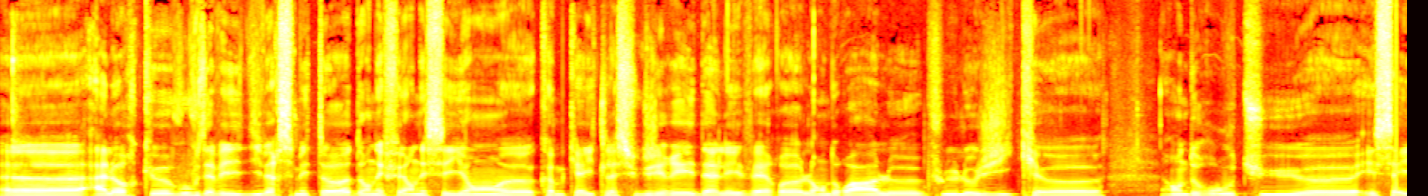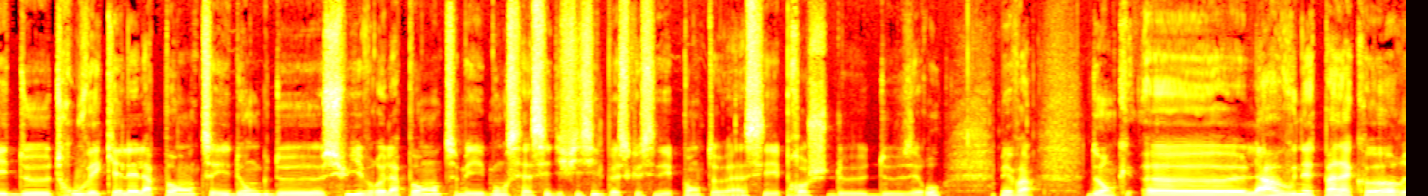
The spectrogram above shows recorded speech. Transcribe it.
Euh, alors que vous, vous avez diverses méthodes. En effet, en essayant, comme Kate l'a suggéré, d'aller vers l'endroit le plus logique. Andrew, tu euh, essayes de trouver quelle est la pente et donc de suivre la pente. Mais bon, c'est assez difficile parce que c'est des pentes assez proches de, de zéro. Mais voilà. Donc euh, là, vous n'êtes pas d'accord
